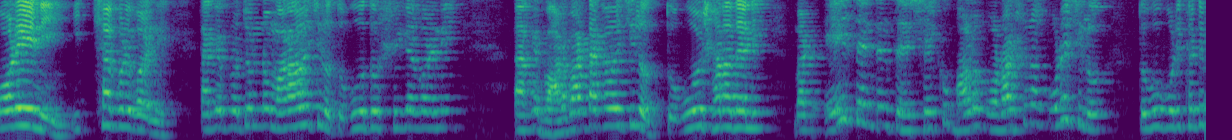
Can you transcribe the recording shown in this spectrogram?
করেনি, ইচ্ছা করে করেনি। তাকে প্রচণ্ড মারা হয়েছিল, তবুও দোষ স্বীকার করেনি। তাকে বারবার ডাকা হয়েছিল, তবুও সাড়া দেয়নি। বাট এই সেন্টেন্সে সে খুব ভালো পড়াশোনা করেছিল, তবুও পরীক্ষাটি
